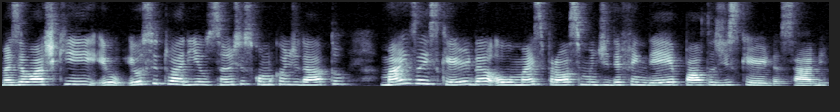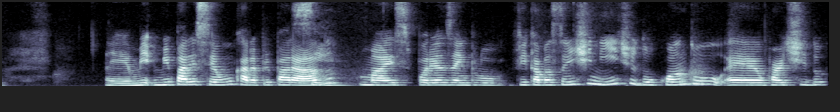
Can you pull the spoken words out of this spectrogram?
mas eu acho que eu, eu situaria o Sanches como candidato mais à esquerda ou mais próximo de defender pautas de esquerda, sabe? É, me, me pareceu um cara preparado, Sim. mas, por exemplo, fica bastante nítido o quanto é, o partido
